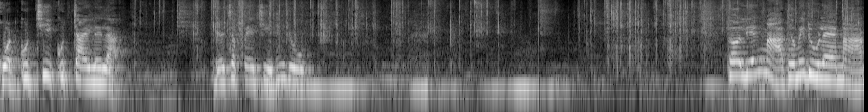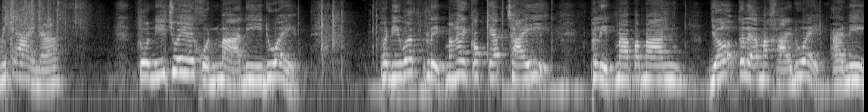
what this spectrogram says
ขวดกุชชี่กุชใจเลยล่ะ เดี๋ยวจะเปรย์ฉีดให้ดูเธอเลี้ยงหมาเธอไม่ดูแลหมาไม่ได้นะ ตัวนี้ช่วยให้ขนหมาดีด้วย พอดีว่าผลิตมาให้ก๊อปแก๊ปใช้ผลิตมาประมาณเยอะก็เลยเอามาขายด้วยอ่านี่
